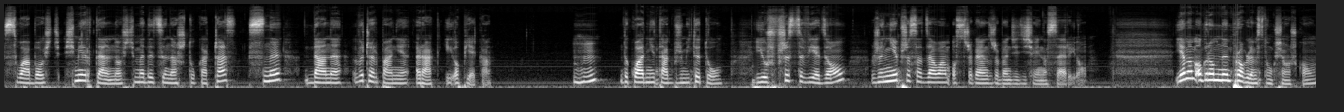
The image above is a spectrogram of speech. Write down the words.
słabość, śmiertelność, medycyna, sztuka, czas, sny, dane, wyczerpanie, rak i opieka. Mhm, dokładnie tak brzmi tytuł. Już wszyscy wiedzą, że nie przesadzałam, ostrzegając, że będzie dzisiaj na serio. Ja mam ogromny problem z tą książką.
